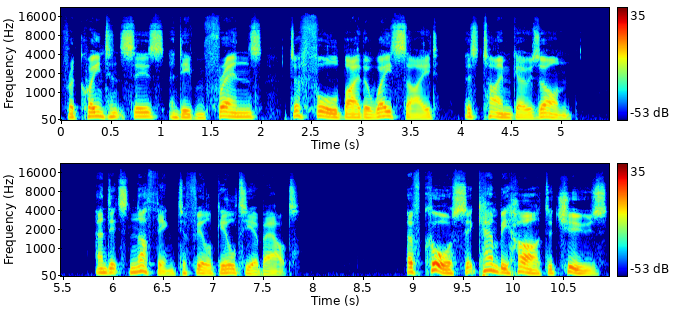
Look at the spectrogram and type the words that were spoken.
for acquaintances and even friends to fall by the wayside as time goes on, and it's nothing to feel guilty about. Of course, it can be hard to choose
